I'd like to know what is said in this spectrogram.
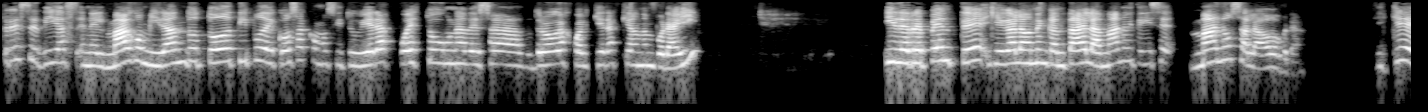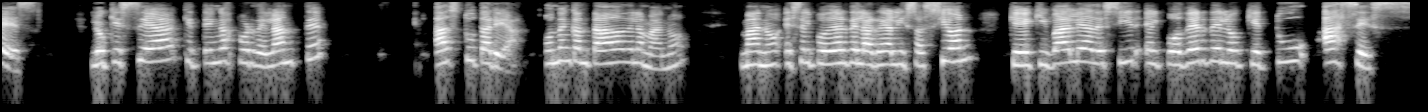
13 días en el mago mirando todo tipo de cosas como si te hubieras puesto una de esas drogas cualquiera que andan por ahí. Y de repente llega la onda encantada de la mano y te dice, manos a la obra. ¿Y qué es? Lo que sea que tengas por delante, haz tu tarea. Onda encantada de la mano. Mano es el poder de la realización que equivale a decir el poder de lo que tú haces,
